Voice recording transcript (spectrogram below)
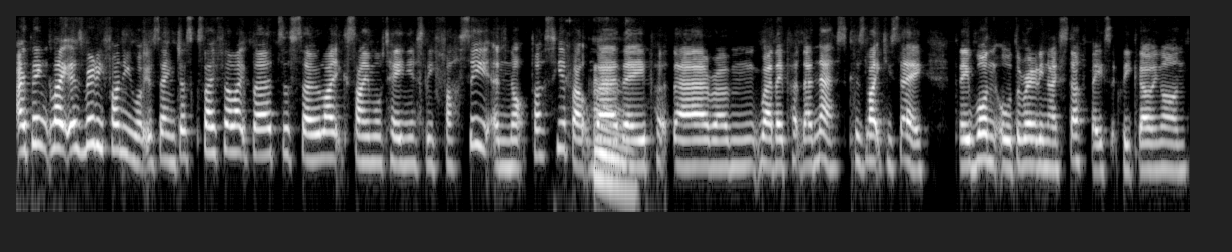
I think like it's really funny what you're saying, just because I feel like birds are so like simultaneously fussy and not fussy about where Hmm. they put their um where they put their nest. Because like you say, they want all the really nice stuff basically going on,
